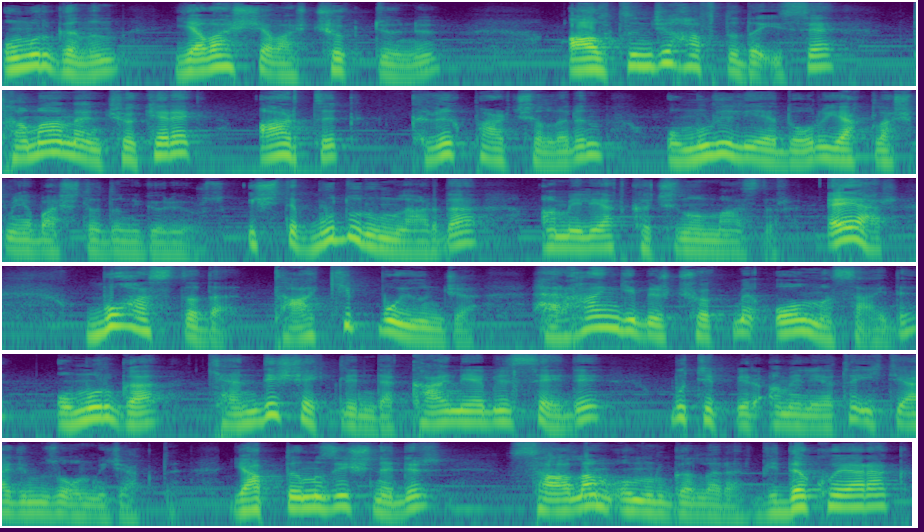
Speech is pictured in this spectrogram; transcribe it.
omurganın yavaş yavaş çöktüğünü, altıncı haftada ise tamamen çökerek artık kırık parçaların omuriliğe doğru yaklaşmaya başladığını görüyoruz. İşte bu durumlarda ameliyat kaçınılmazdır. Eğer bu hastada takip boyunca herhangi bir çökme olmasaydı, omurga kendi şeklinde kaynayabilseydi bu tip bir ameliyata ihtiyacımız olmayacaktı. Yaptığımız iş nedir? Sağlam omurgalara vida koyarak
